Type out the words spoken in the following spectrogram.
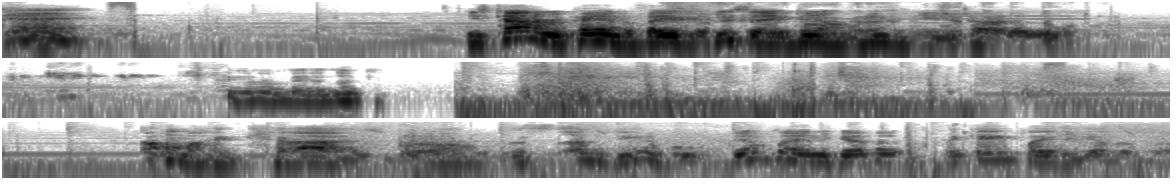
Dang. He's kind of repaying the favor. He saved him. He's, tired of it. Oh my gosh, bro. This is unbeatable. Them playing together? They can't play together, bro.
